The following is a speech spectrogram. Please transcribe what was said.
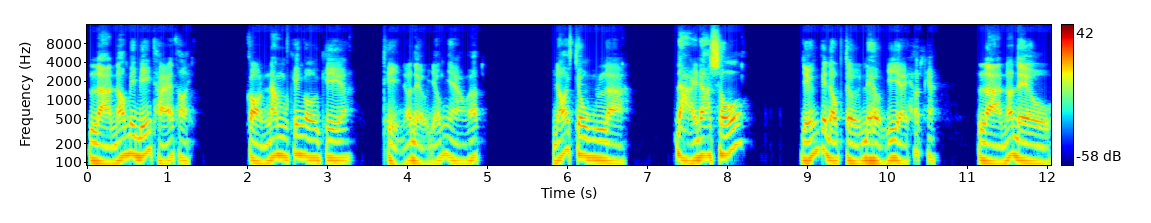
là nó mới biến thể thôi. Còn năm cái ngôi kia thì nó đều giống nhau hết. Nói chung là đại đa số những cái động từ đều như vậy hết nha. Là nó đều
